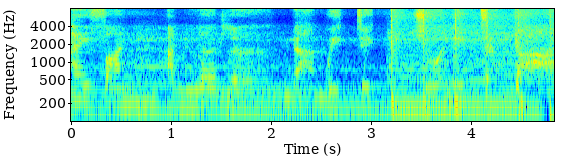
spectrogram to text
ให้ฝันอันเลิศเลองานวิจิตรชั่วนิจการ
